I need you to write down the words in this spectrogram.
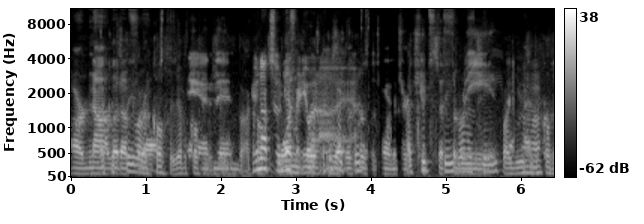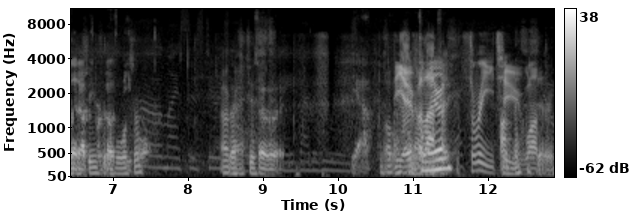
are not lit up for us. coffee. We have a coffee and machine, then but You're can't so different, you and I. whoever the tormentor I could shoots the speed run a three by using Uh-huh. the coffee lit up machine for for the those water. people. Okay. That's just So yeah. Oh, The overlap Iron? at three, two, one. unnecessary.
